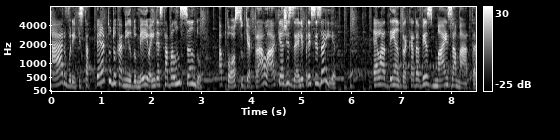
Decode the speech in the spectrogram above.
a árvore que está perto do caminho do meio ainda está balançando. Aposto que é para lá que a Gisele precisa ir ela adentra cada vez mais a mata.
